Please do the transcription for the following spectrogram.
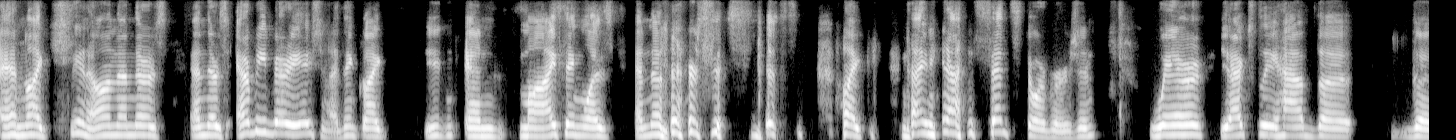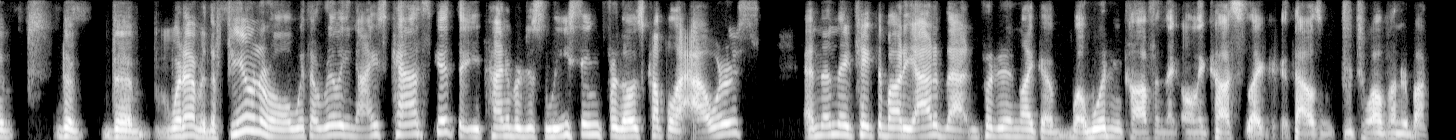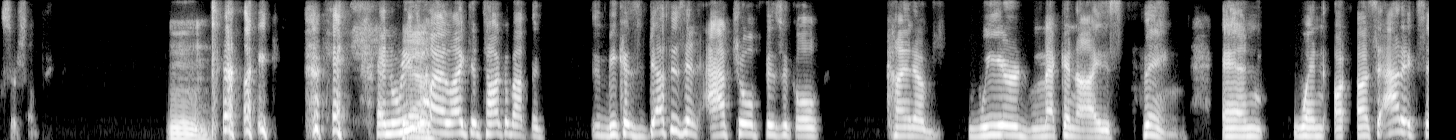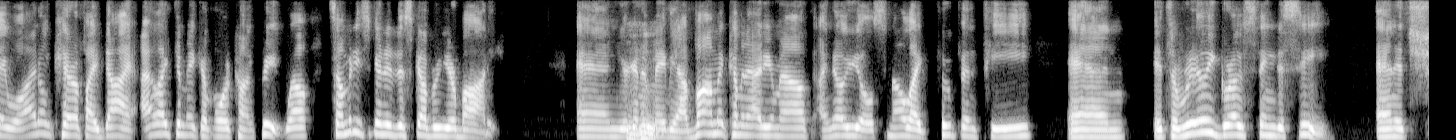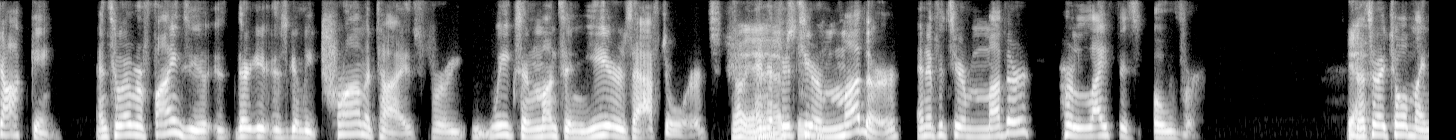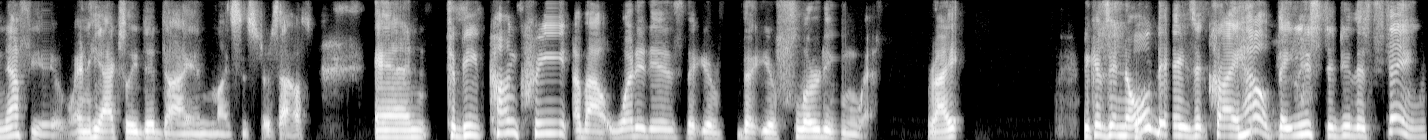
And like you know, and then there's and there's every variation. I think like you, and my thing was, and then there's this this like ninety nine cent store version where you actually have the the the the whatever the funeral with a really nice casket that you kind of are just leasing for those couple of hours and then they take the body out of that and put it in like a, a wooden coffin that only costs like a thousand to twelve hundred bucks or something Mm. like, and the reason Yeah. why I like to talk about the because death is an actual physical kind of weird mechanized thing. And when us addicts say, Well, I don't care if I die, I like to make it more concrete. Well, somebody's going to discover your body and you're going to mm-hmm. maybe have vomit coming out of your mouth. I know you'll smell like poop and pee. And it's a really gross thing to see. And it's shocking. And so whoever finds you is- there is going to be traumatized for weeks and months and years afterwards. Oh yeah. and if it's your mother, and if it's your mother, her life is over. Yeah. That's what I told my nephew, and he actually did die in my sister's house. And to be concrete about what it is that you're that you're flirting with, right? Because in the old days at CRI-Help, they used to do this thing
